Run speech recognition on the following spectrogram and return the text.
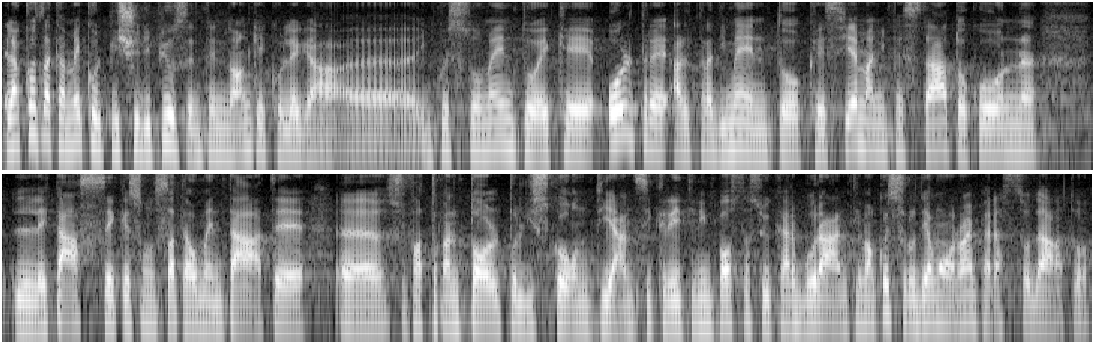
E la cosa che a me colpisce di più, sentendo anche il collega eh, in questo momento, è che oltre al tradimento che si è manifestato con le tasse che sono state aumentate, eh, sul fatto che hanno tolto gli sconti, anzi i crediti d'imposta sui carburanti, ma questo lo diamo ormai per assodato.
